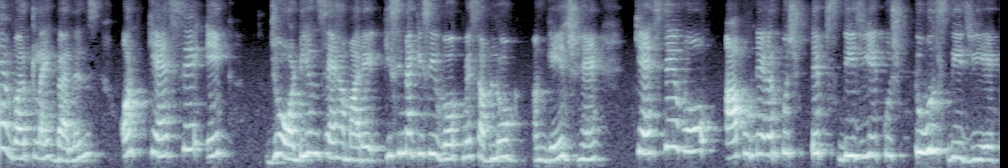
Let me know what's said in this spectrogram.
है वर्क लाइफ बैलेंस और कैसे एक जो ऑडियंस है हमारे किसी ना किसी वर्क में सब लोग अंगेज हैं कैसे वो, आप उन्हें अगर कुछ टिप्स दीजिए, कुछ टूल्स दीजिए,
